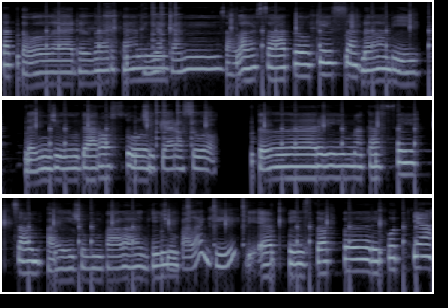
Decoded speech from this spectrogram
kita telah dengarkan dengarkan salah satu kisah Nabi dan juga Rasul Juga Rasul. Terima kasih sampai jumpa lagi Jumpa lagi. di episode berikutnya.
